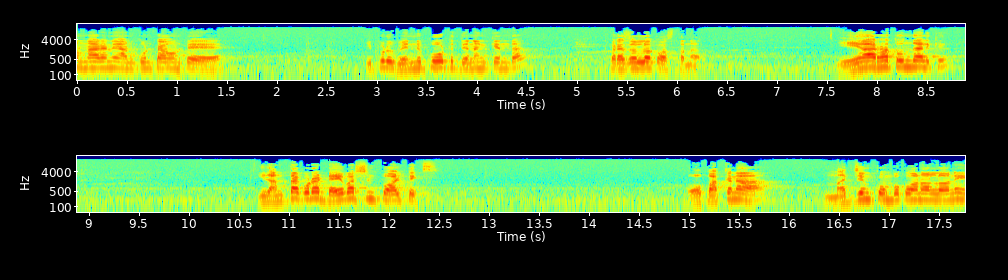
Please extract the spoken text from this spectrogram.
ఉన్నారని అనుకుంటా ఉంటే ఇప్పుడు వెన్నుపోటు దినం కింద ప్రజల్లోకి వస్తున్నారు. ఏ అర్హత ఉంది వాళ్ళకి ఇదంతా కూడా డైవర్షన్ పాలిటిక్స్. ఓ పక్కన మద్యం కుంభకోణంలోని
